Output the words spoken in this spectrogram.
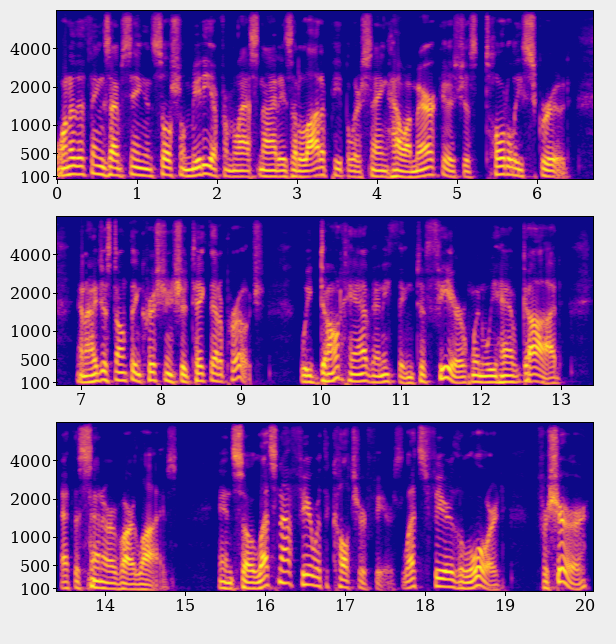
One of the things I'm seeing in social media from last night is that a lot of people are saying how America is just totally screwed. And I just don't think Christians should take that approach. We don't have anything to fear when we have God at the center of our lives. And so let's not fear what the culture fears. Let's fear the Lord for sure,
